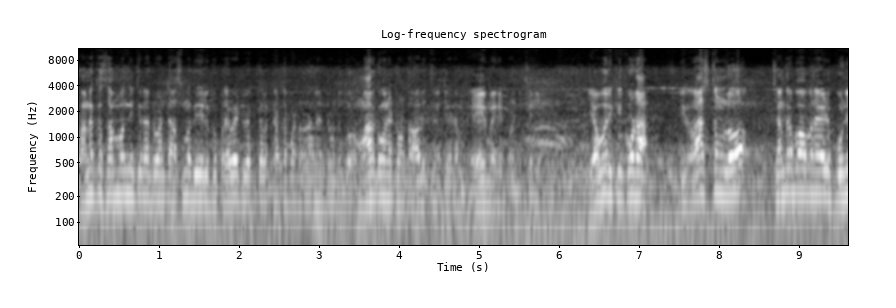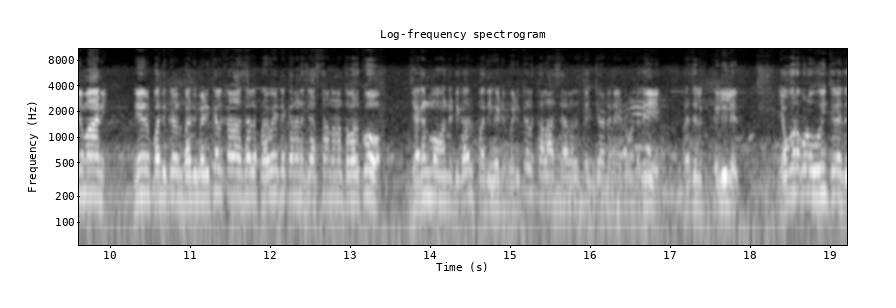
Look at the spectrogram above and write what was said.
తనకు సంబంధించినటువంటి అస్మదీయులకు ప్రైవేట్ వ్యక్తులకు కట్టబడాలనేటువంటి దుర్మార్గమైనటువంటి ఆలోచన చేయడం హేయమైనటువంటి చర్య. ఎవరికి కూడా ఈ రాష్ట్రంలో చంద్రబాబు నాయుడు పుణ్యమాని నేను పది పది మెడికల్ కళాశాల ప్రైవేటీకరణ చేస్తానన్నంత వరకు జగన్మోహన్ రెడ్డి గారు పదిహేడు మెడికల్ కళాశాలలు తెచ్చాడనేటువంటిది ప్రజలకు తెలియలేదు. ఎవరు కూడా ఊహించలేదు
